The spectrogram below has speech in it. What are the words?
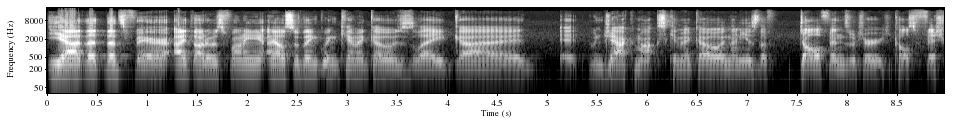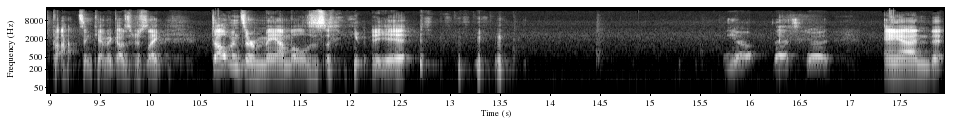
Yeah, that that's fair. I thought it was funny. I also think when Kimiko's like uh, it, when Jack mocks Kimiko, and then he has the dolphins, which are he calls fish pots, and Kimiko's just like, dolphins are mammals, you idiot. yep, that's good. And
